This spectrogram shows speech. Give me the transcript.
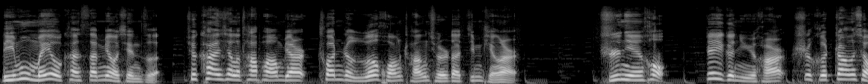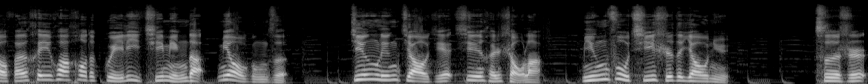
李牧没有看三妙仙子，却看向了她旁边穿着鹅黄长裙的金瓶儿。十年后，这个女孩是和张小凡黑化后的鬼力齐名的妙公子，精灵皎洁，心狠手辣，名副其实的妖女。此时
